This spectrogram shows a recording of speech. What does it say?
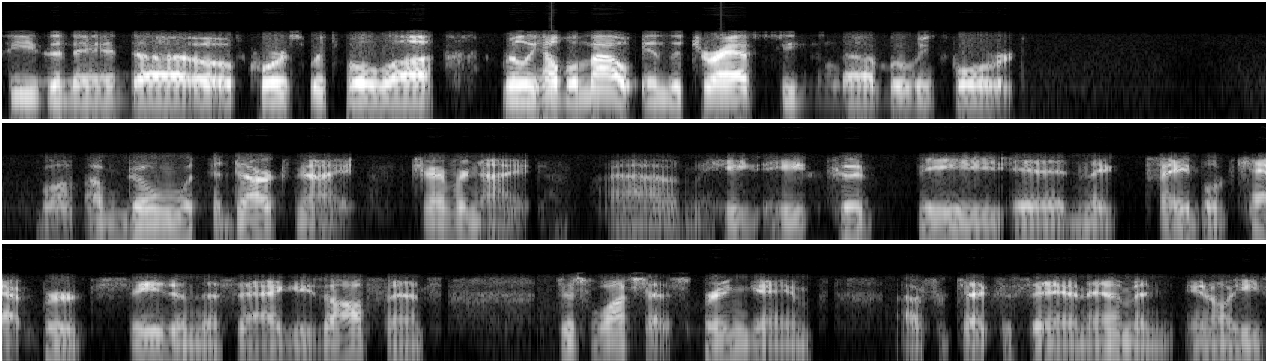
season, and uh, of course, which will uh, really help him out in the draft season uh, moving forward. Well, I'm going with the Dark Knight, Trevor Knight. Um, he he could be in the fabled catbird seat in this Aggies offense. Just watch that spring game uh, for Texas A&M, and you know he's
